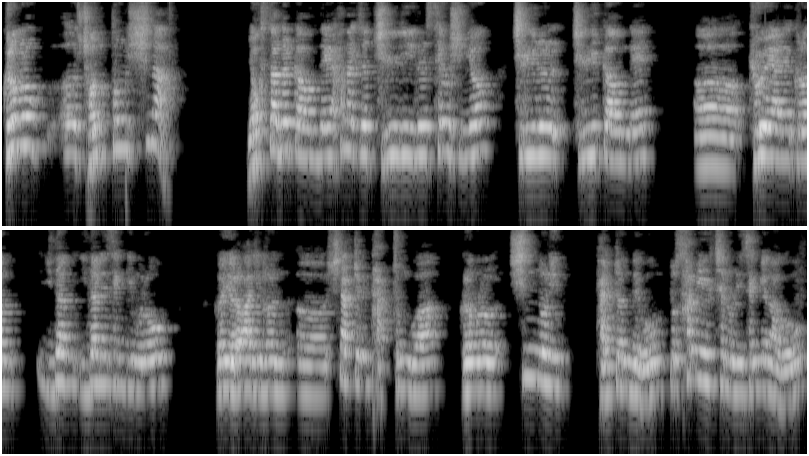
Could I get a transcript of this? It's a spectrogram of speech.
그러므로 어, 전통 신학 역사들 가운데 하나님께서 진리를 세우시며 진리를 진리 가운데 어, 교회 안에 그런 이단 이단이 생김으로 그 여러 가지 그런 어, 신학적인 다툼과 그러므로 신론이 발전되고 또 삼위일체론이 생겨나고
